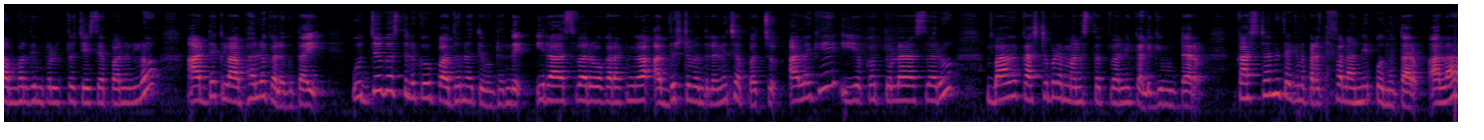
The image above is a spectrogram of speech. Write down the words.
సంప్రదింపులతో చేసే పనుల్లో ఆర్థిక లాభాలు కలుగుతాయి. ఉద్యోగస్తులకు పదోన్నతి ఉంటుంది. ఈ రాశివారు ఒక రకంగా అదృష్టవంతులని చెప్పొచ్చు. అలాగే ఈ యొక్క తులరాశివారు బాగా కష్టపడే మనస్తత్వాన్ని కలిగి ఉంటారు. కష్టాన్ని తగిన ప్రతిఫలాన్ని పొందుతారు. అలా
